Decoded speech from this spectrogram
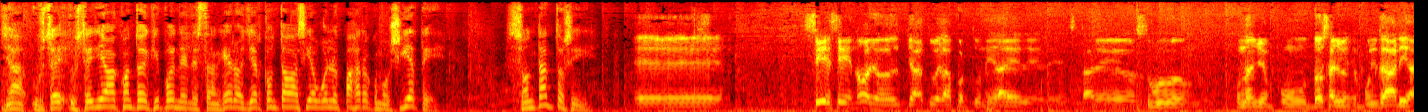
Ya, ¿usted usted lleva cuántos equipos en el extranjero? Ayer contaba así abuelo el pájaro como siete. ¿Son tantos, sí? Eh, sí, sí, no, yo ya tuve la oportunidad de, de- de estar, eh, estuve un, un año, en- dos años en Bulgaria,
